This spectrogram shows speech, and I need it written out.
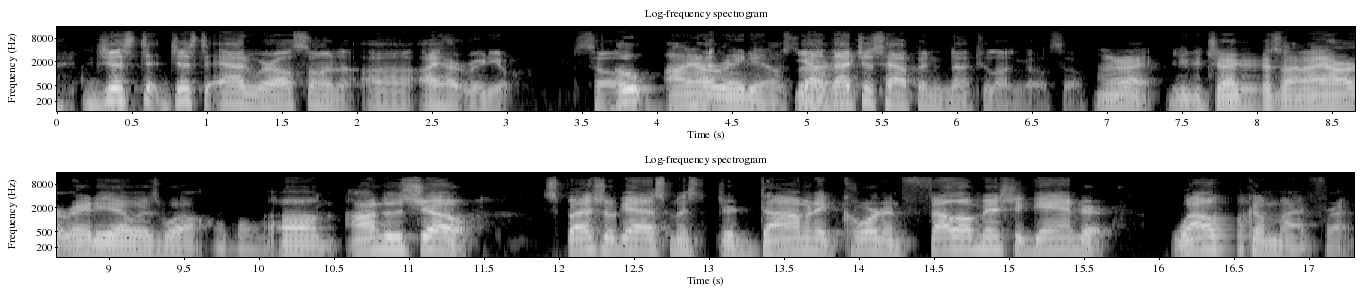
just to, just to add, we're also on uh, iHeartRadio. So oh, iHeartRadio. Yeah, that just happened not too long ago. So all right, you can check us on iHeartRadio as well. Um, on to the show. Special guest, Mr. Domonic Corradin, fellow Michigander. Welcome, my friend.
